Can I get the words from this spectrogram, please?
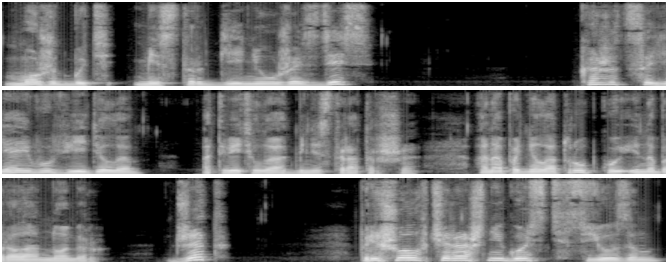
Может быть, мистер Гинни уже здесь? Кажется, я его видела, ответила администраторша. Она подняла трубку и набрала номер. Джет? Пришел вчерашний гость Сьюзен.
